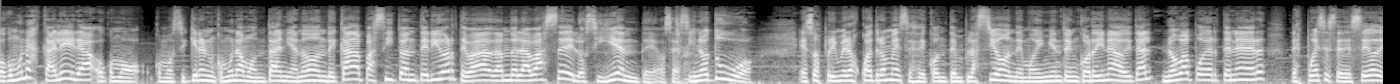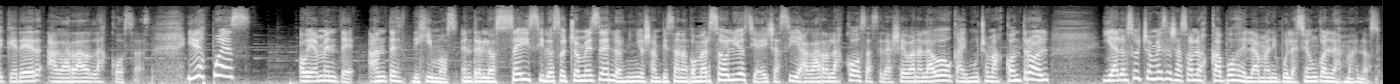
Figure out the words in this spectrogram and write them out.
o como una escalera, o como, como si quieren, como una montaña, ¿no? Donde cada pasito anterior te va dando la base de lo siguiente. O sea, si no tuvo esos primeros cuatro meses de contemplación, de movimiento incoordinado y tal, no va a poder tener después ese deseo de querer agarrar las cosas. Y después, obviamente, antes dijimos, entre los 6 y los 8 meses los niños ya empiezan a comer sólidos y ahí ya sí agarran las cosas, se las llevan a la boca, hay mucho más control. Y a los 8 meses ya son los capos de la manipulación con las manos.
